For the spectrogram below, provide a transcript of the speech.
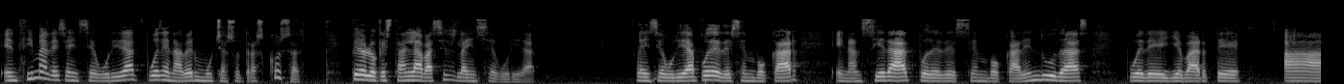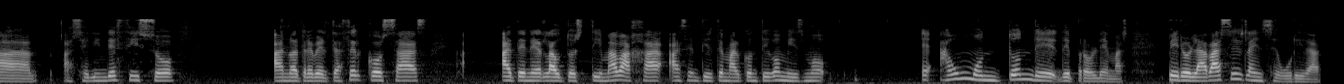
Encima de esa inseguridad pueden haber muchas otras cosas, pero lo que está en la base es la inseguridad. La inseguridad puede desembocar en ansiedad, puede desembocar en dudas, puede llevarte a, ser indeciso, a no atreverte a hacer cosas, a tener la autoestima baja, a sentirte mal contigo mismo, a un montón de problemas pero la base es la inseguridad.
